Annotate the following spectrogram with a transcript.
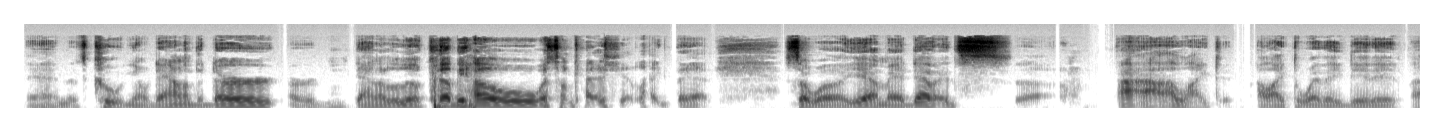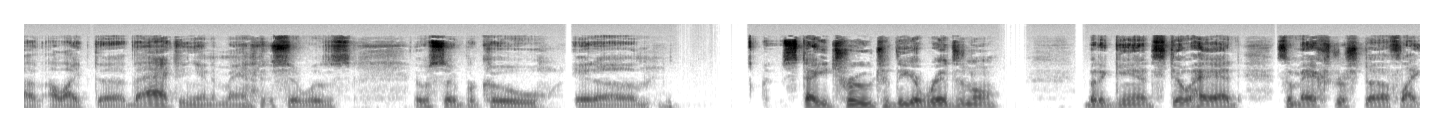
And it's cool, you know, down in the dirt or down in a little cubby hole or some kind of shit like that. So, uh, yeah, man, definitely, it's, uh, I, I, liked it. I like the way they did it. I, I like the the acting in it, man. It was it was super cool. It um stayed true to the original, but again, still had some extra stuff like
